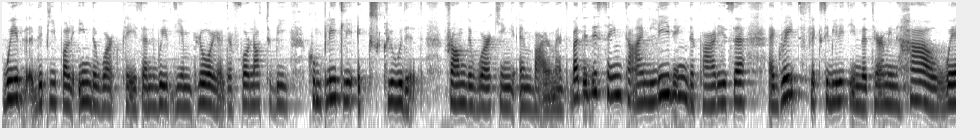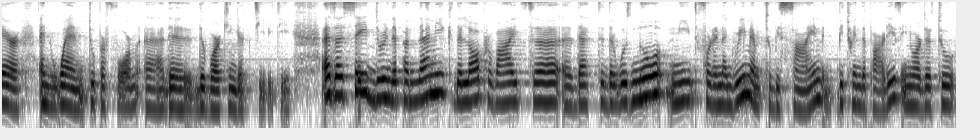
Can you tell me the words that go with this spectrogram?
with the people in the workplace and with the employer, therefore not to be completely excluded from the working environment. But at the same time, leaving the parties uh, a great flexibility in determining how, where, and when to perform uh, the, the working activity. As I said, during the pandemic, the law provides uh, that there was no need for an agreement to be signed between the parties in order to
